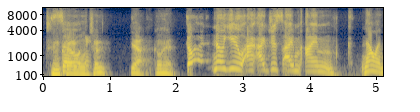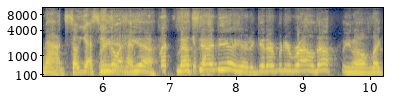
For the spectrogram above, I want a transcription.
It's incredible. So, yeah, go ahead. Go ahead. No, you. I, I just. I'm. I'm. Now I'm mad. So yes, you go ahead. Yeah, Let's that's the back. idea here to get everybody riled up. You know, like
